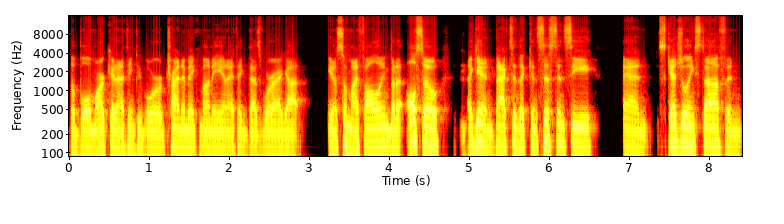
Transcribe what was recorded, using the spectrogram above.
the bull market and I think people were trying to make money and I think that's where I got you know some of my following but also Mhm. again back to the consistency and scheduling stuff and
